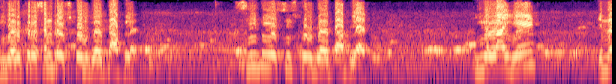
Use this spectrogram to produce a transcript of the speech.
இங்க இருக்கிற சென்ட்ரல் ஸ்கூலுக்கு எடுத்தாப்புல சிபிஎஸ்சி ஸ்கூலுக்கு எடுத்தாப்புல இங்கெல்லாம் ஏன் இந்த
